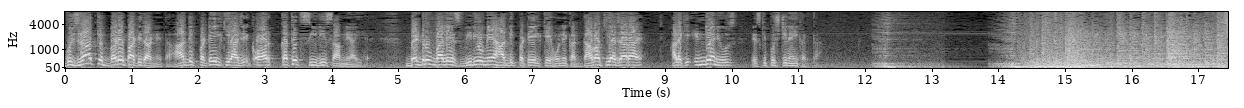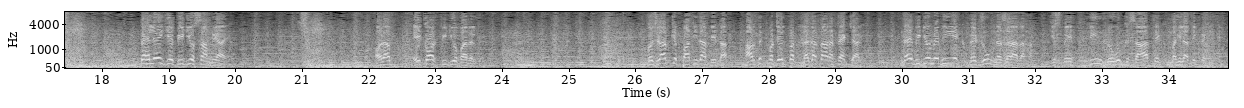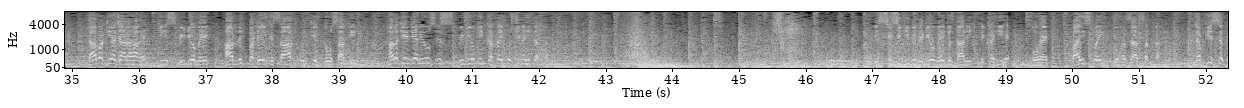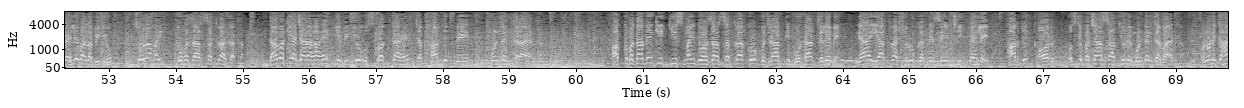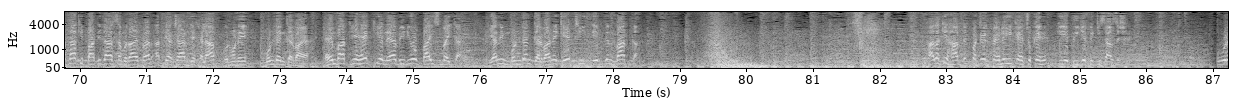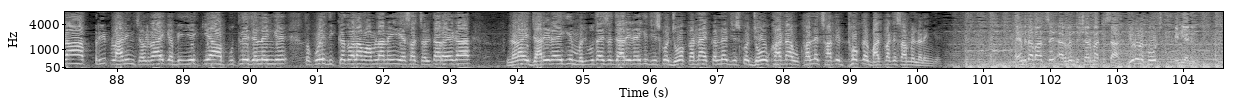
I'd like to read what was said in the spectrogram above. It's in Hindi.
गुजरात के बड़े पाटीदार नेता हार्दिक पटेल की आज एक और कथित सीडी सामने आई है। बेडरूम वाले इस वीडियो में हार्दिक पटेल के होने का दावा किया जा रहा है। हालाँकि इंडिया न्यूज़ इसकी पुष्टि नहीं करता। पहले ये वीडियो सामने आए। और अब एक और वीडियो वायरल है। गुजरात के पाटीदार नेता हार्दिक पटेल पर लगातार अटैक जारी। नए वीडियो में भी एक बेडरूम नज़र आ रहा, जिसमें तीन लोगों के साथ एक महिला दिख रही है। दावा किया जा रहा है कि इस वीडियो में हार्दिक पटेल के साथ उनके दो साथी थे हालाँकि इंडिया न्यूज़ इस वीडियो की कतई पुष्टि नहीं करता। इस सीसीटीवी वीडियो में जो तारीख दिख रही है, वो है 22 मई 2017 जबकि इससे पहले वाला वीडियो 16 मई 2017 का था। दावा किया जा रहा है कि ये वीडियो उस वक्त का है जब हार्दिक ने मुंडन कराया था। आपको बता दें कि 21 मई 2017 को गुजरात के बोटाद ज़िले में न्याय यात्रा शुरू करने से ठीक पहले हार्दिक और उसके 50 साथियों ने मुंडन करवाया था। उन्होंने कहा था कि पाटीदार समुदाय पर अत्याचार के खिलाफ उन्होंने मुंडन करवाया है। अहम बात यह है कि यह नया वीडियो 22 मई का है, यानी मुंडन करवाने के ठीक एक दिन बाद का। हालाँकि हार्दिक पटेल पहले ही कह चुके हैं कि ये बीजेपी की साजिश है। पूरा प्री प्लानिंग चल रहा है कि अभी ये किया पुतले जलेंगे तो कोई दिक्कत वाला मामला नहीं, ऐसा चलता रहेगा। लड़ाई जारी रहेगी, मजबूताई से जारी रहेगी, जिसको जो करना है कर ले, जिसको जो उखाड़ना है उखाड़ ले, छाती ठोक कर भाजपा के सामने लड़ेंगे। अहमदाबाद से अरविंद शर्मा के साथ ब्यूरो रिपोर्ट, इंडिया न्यूज़।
